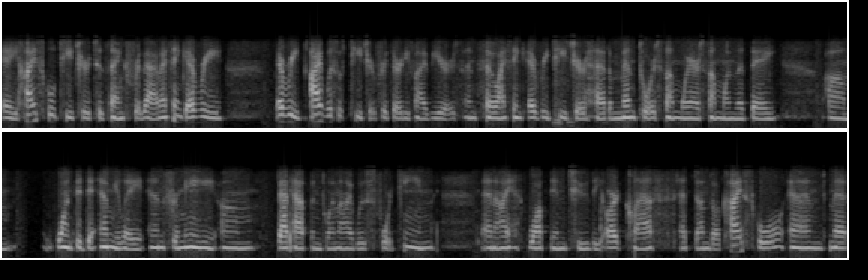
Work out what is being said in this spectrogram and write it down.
a high school teacher to thank for that. I think every every I was a teacher for 35 years, and so I think every teacher had a mentor somewhere, someone that they um, wanted to emulate. And for me, um, that happened when I was 14, and I walked into the art class at Dundalk High School and met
